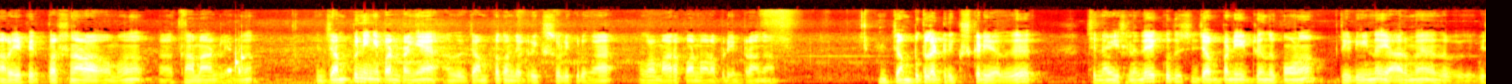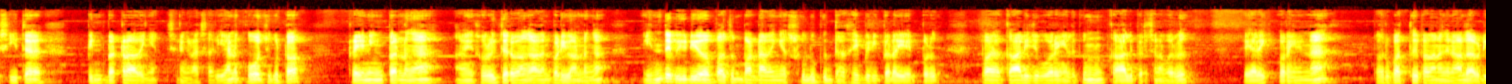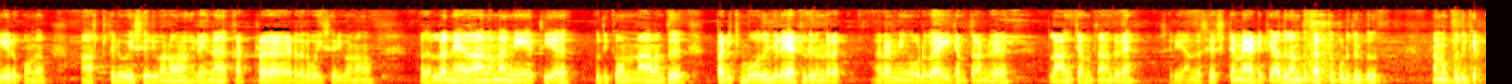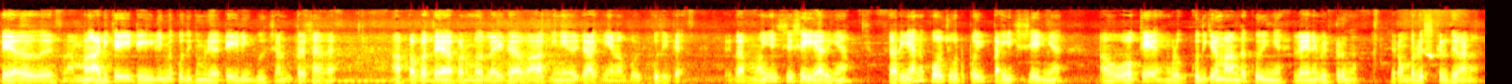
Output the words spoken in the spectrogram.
நிறைய பேர் பர்சனலாகவும் கமாண்ட்லேயும் ஜம்ப்பு நீங்கள் பண்ணுறீங்க அந்த ஜம்ப்பை கொஞ்சம் ட்ரிக்ஸ் சொல்லி கொடுங்க உங்களை மாற பண்ணணும் அப்படின்றாங்க. ஜம்புக்கெல்லாம் ட்ரிக்ஸ் கிடையாது. சின்ன வயசுலேருந்தே குதிச்சு ஜம்ப் பண்ணிகிட்டு இருந்துக்கணும். திடீர்னு யாருமே அந்த விஷயத்தை பின்பற்றாதீங்க. சரிங்களா? சரியான கோச்சுக்கிட்டோ ட்ரைனிங் பண்ணுங்கள் அவங்க சொல்லித் தருவாங்க அதன்படி பண்ணுங்க. இந்த வீடியோவை பார்த்தும் பண்ணாதீங்க. சுளுக்கு தசை பிடிப்பெல்லாம் ஏற்படும். இப்போ காலேஜ் போகிறவங்களுக்கும் கால் பிரச்சனை வரும். வேலைக்கு போகிறீங்கன்னா ஒரு பத்து பதினஞ்சு நாள் அப்படியே இருக்கணும். ஆஸ்பத்திரி போய் சரி பண்ணணும். இல்லைன்னா கட்டுற இடத்துல போய் சரி பண்ணணும். அதெல்லாம் நிதானமாக நேர்த்தியாக குதிக்கணும். நான் வந்து படிக்கும்போது விளையாட்டில் இருந்தவன். ரன்னிங் ஓடுவேன் ஹை ஜம்ப் தாண்டுவேன் லாங் ஜம்ப் தாண்டுவேன். சரி அந்த சிஸ்டமேட்டிக்கு அது வந்து கற்றுக் கொடுத்துருக்குது. நம்ம குதிக்கிறதுக்கு அதாவது நம்மளும் அடிக்கடி டெய்லியுமே குதிக்க முடியாது. டெய்லியும் குதிச்சாலும் பிரச்சனை தான் அப்பப்போ தேவைப்படும் போது லைட்டாக வாக்கிங்கு ஜாக்கிங் எல்லாம் போயிட்டு குதிப்பேன். சரிங்களா? முயற்சி செய்யாதீங்க. சரியான கோச் கூட போய் பயிற்சி செய்யுங்க. அவங்க ஓகே உங்களுக்கு குதிக்கிற மாதிரி இருந்தால் குதிங்க இல்லைன்னா விட்டுருங்க. ரொம்ப ரிஸ்க் எடுக்க வேணாம்.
